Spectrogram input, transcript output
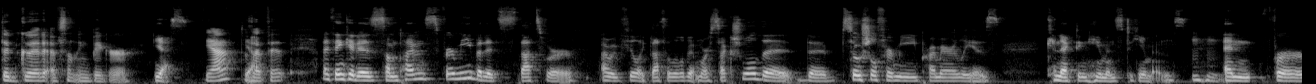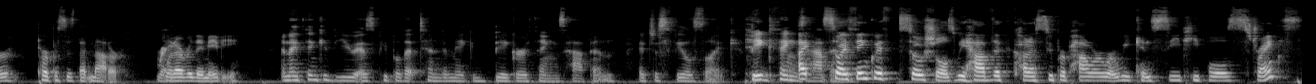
the good of something bigger. yes Yeah? Does Yeah. that fit? i think it is sometimes for me but it's that's where i would feel like that's a little bit more sexual the the social for me primarily is connecting humans to humans and for purposes that matter Mm-hmm. Right. whatever they may be And I think of you as people that tend to make bigger things happen. It just feels like big things I, happen. so I think with socials, we have the kind of superpower where we can see people's strengths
